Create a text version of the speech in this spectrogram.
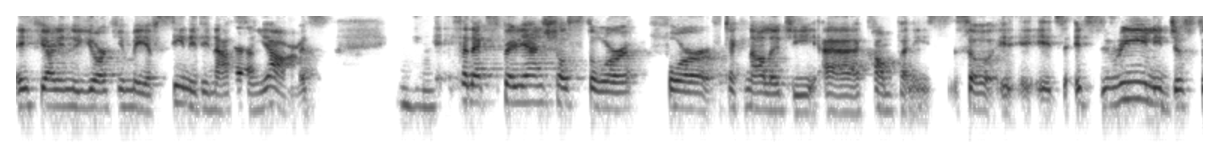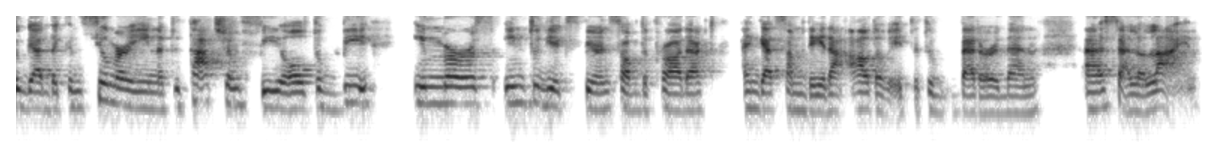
If you're in New York, you may have seen it in Hudson Yards. Mm-hmm. It's an experiential store for technology uh, companies. So it, it's it's really just to get the consumer in, to touch and feel, to be immersed into the experience of the product and get some data out of it to better than uh, sell online.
